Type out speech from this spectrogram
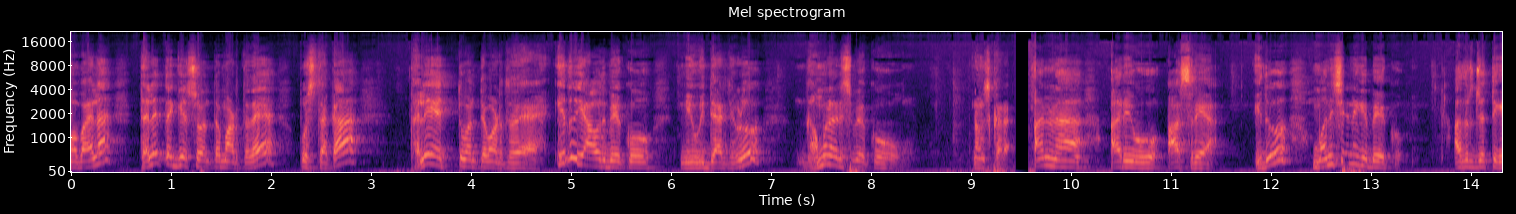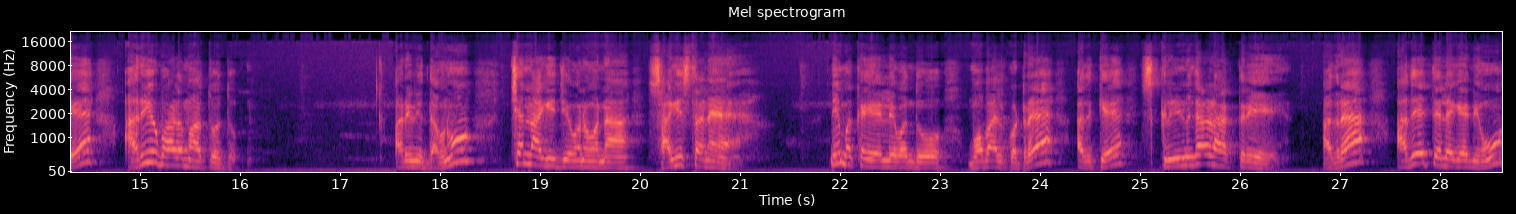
ಮೊಬೈಲ್ ತಲೆ ತಗ್ಗಿಸುವಂತೆ ಮಾಡ್ತದೆ. ಪುಸ್ತಕ ತಲೆ ಎತ್ತುವಂತೆ ಮಾಡುತ್ತದೆ. ಇದು ಯಾವುದು ಬೇಕು? ನೀವು ವಿದ್ಯಾರ್ಥಿಗಳು ಗಮನ ಹರಿಸಬೇಕು. ನಮಸ್ಕಾರ. ಅನ್ನ, ಅರಿವು, ಆಶ್ರಯ, ಇದು ಮನುಷ್ಯನಿಗೆ ಬೇಕು. ಅದ್ರ ಜೊತೆಗೆ ಅರಿವು ಬಹಳ ಮಹತ್ವದ್ದು. ಅರಿವಿದ್ದವನು ಚೆನ್ನಾಗಿ ಜೀವನವನ್ನು ಸಾಗಿಸ್ತಾನೆ. ನಿಮ್ಮ ಕೈಯಲ್ಲಿ ಒಂದು ಮೊಬೈಲ್ ಕೊಟ್ಟರೆ ಅದಕ್ಕೆ ಸ್ಕ್ರೀನ್ ಗಾರ್ಡ್ ಹಾಕ್ತೀರಿ. ಆದರೆ ಅದೇ ತಲೆಗೆ ನೀವು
